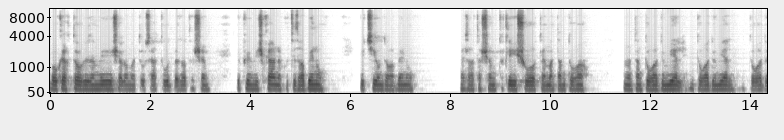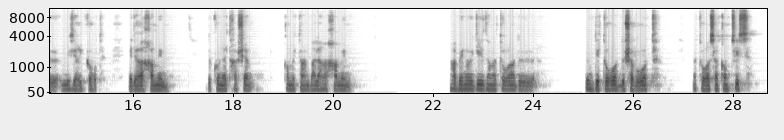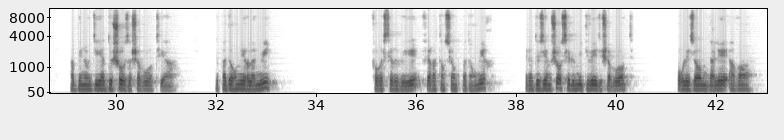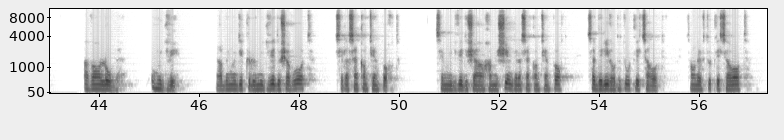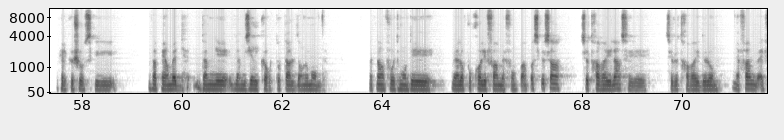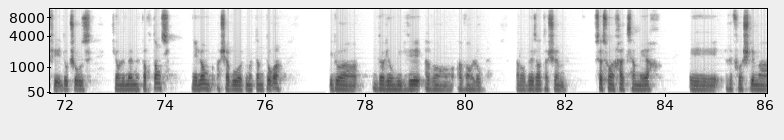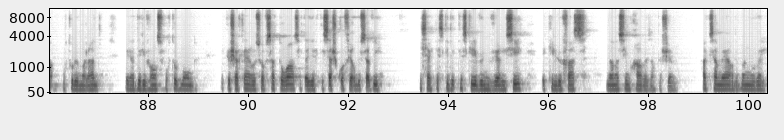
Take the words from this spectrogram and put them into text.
Boker Tov les amis, shalom à tous et à toutes, Bezat Hashem, depuis Mishkan, à côté de Rabbeinu, le Tzion de Rabbeinu, Bezat Hashem, toutes les Yeshuot, un Matan Torah, un Matan Torah de miel, une Torah de miel, une Torah de miséricorde et de Rachamim, de connaître Hashem comme étant un Bala Rachamim. Rabbeinu dit dans la Torah de, une des Torahs de Shavuot, la Torah 56, Rabbi nous dit il y a deux choses à Shavuot. Il y a ne pas dormir la nuit. Il faut rester réveillé, faire attention de ne pas dormir. Et la deuxième chose, c'est le mikvé du Shavuot pour les hommes d'aller avant, avant l'aube au mikvé. Rabbi nous dit que le mikvé de Shavuot, c'est la cinquantième porte. C'est le mikvé du Shahar Hamishim de la cinquantième porte. Ça délivre de toutes les tsarot. Ça enlève toutes les tsarot. Quelque chose qui, va permettre d'amener de la miséricorde totale dans le monde. Maintenant, il faut demander, mais alors pourquoi les femmes ne font pas? Parce que ça, ce travail-là, c'est, le travail de l'homme. La femme, elle fait d'autres choses qui ont la même importance. Et l'homme, à Shavuot, Matan Torah, il doit, il doit aller au mikvé avant, avant l'aube. Alors, Bezat Hashem, que ce soit un Chag Sameach et Refouach Lema pour tous les malades et la délivrance pour tout le monde et que chacun reçoive sa Torah, c'est-à-dire qu'il sache quoi faire de sa vie, qu'il sache qu'est-ce qu'il est venu faire ici et qu'il le fasse dans la Simcha Bezat Hashem. Ak de bonnes nouvelles.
